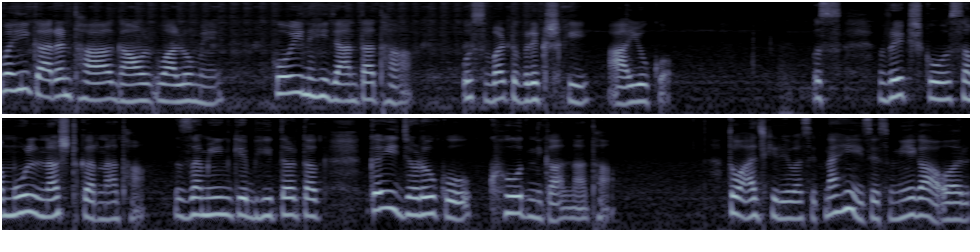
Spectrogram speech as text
वही कारण था, गाँव वालों में कोई नहीं जानता था उस वट वृक्ष की आयु को। उस वृक्ष को समूल नष्ट करना था। ज़मीन के भीतर तक कई जड़ों को खोद निकालना था। तो आज के लिए बस इतना ही। इसे सुनिएगा और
